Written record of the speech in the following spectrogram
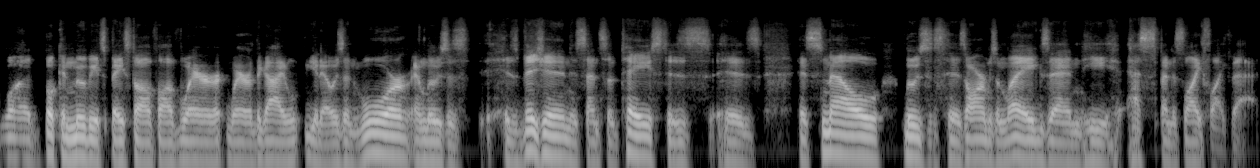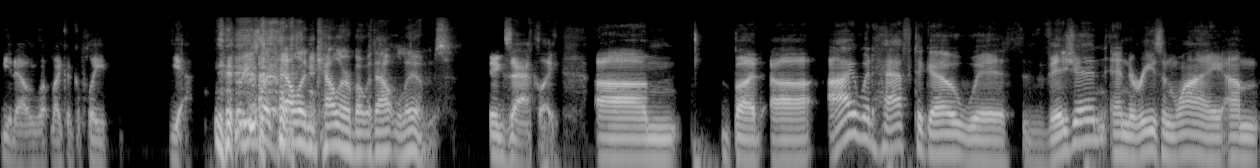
what book and movie it's based off of where where the guy you know is in war and loses his vision his sense of taste his his his smell loses his arms and legs and he has to spend his life like that you know like a complete yeah So he's like Helen Keller, but without limbs. exactly um but uh i would have to go with vision and the reason why um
